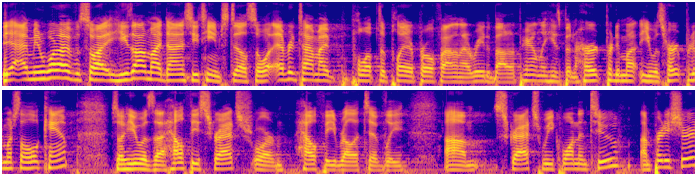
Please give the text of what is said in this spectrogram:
Yeah, I mean, what I've so I, he's on my dynasty team still. So every time I pull up the player profile and I read about it, apparently he's been hurt pretty much. He was hurt pretty much the whole camp. So he was a healthy scratch or healthy relatively um, scratch week one and two. I'm pretty sure.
